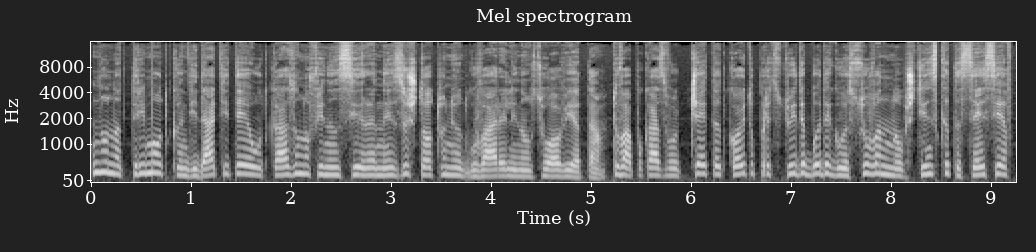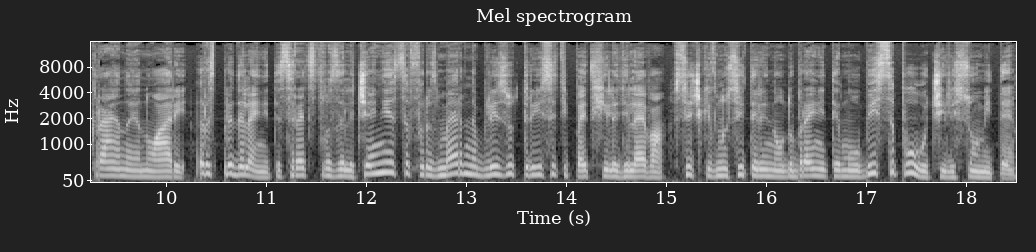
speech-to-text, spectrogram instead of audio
но на трима от кандидатите е отказано финансиране, защото не отговаряли на условията. Това показва отчетът, който предстои да бъде гласуван на Общинската сесия в края на януари. Разпределените средства за лечение са в размер на близо 35 000 лева. Всички вносители на одобрените молби са получили сумите.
